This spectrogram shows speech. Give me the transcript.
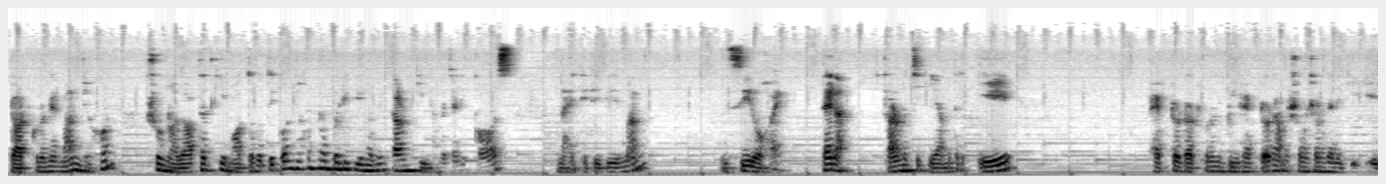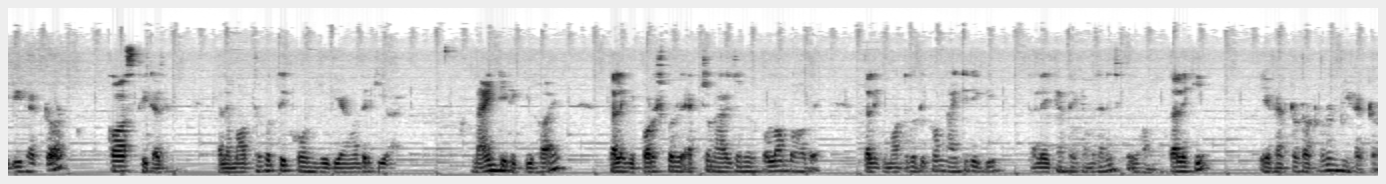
ডট গুণনের মান যখন শূন্য হবে, অর্থাৎ কি? মধ্যবর্তী কোণ যখন নব্বই ডিগ্রি হবে, কারণ কি? আমরা জানি কস নাইনটি ডিগ্রির মান জিরো হয়। তাই না? কারণ হচ্ছে কি? আমাদের এ ভেক্টর ডট গুণন বি ভেক্টর আমরা সমান জানি কি? A B vector cos theta জানি তাহলে মধ্যবর্তী কোণ যদি আমাদের কি হয়? নাইনটি ডিগ্রি হয়, তাহলে কি পরস্পরের একজন আরেকজনের উপর হবে? তাহলে কি মধ্যবর্তী কোণ নাইনটি ডিগ্রি তাহলে এখান থেকে আমরা জানি যে লম্ব তাহলে কি? এ ফ্যাক্টর ডট গুণন বি ফ্যাক্টর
